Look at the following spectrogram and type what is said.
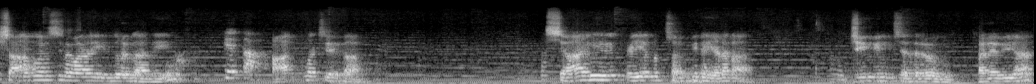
సాగవలసిన వారి ఇందులు కానీ చేత. ఆత్మ క్రియలు చంపిన ఎడల జీవించెదరు. అలవియా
